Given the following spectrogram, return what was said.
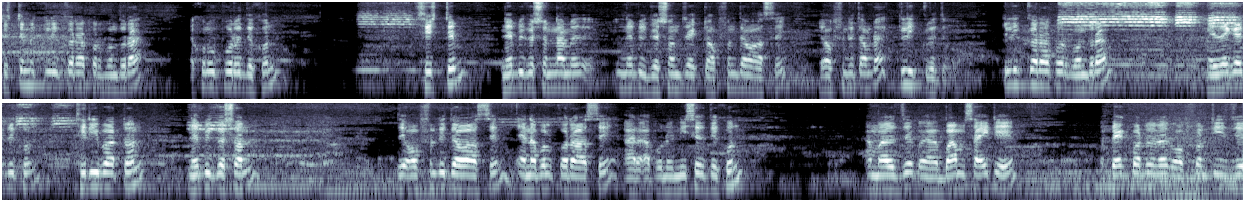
সিস্টেমে ক্লিক করার পর বন্ধুরা, এখন উপরে দেখুন সিস্টেম নেভিগেশন নামে নেভিগেশন যে একটা অপশন দেওয়া আছে, এই অপশনটিতে আমরা ক্লিক করে দেব। ক্লিক করার পর বন্ধুরা, এই জায়গায় দেখুন থ্রি বাটন নেভিগেশন যে অপশনটি দেওয়া আছে এনাবল করা আছে, আর আপনি নিচে দেখুন, আমার যে বাম সাইডে ব্যাক বাটনের অপশনটি যে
